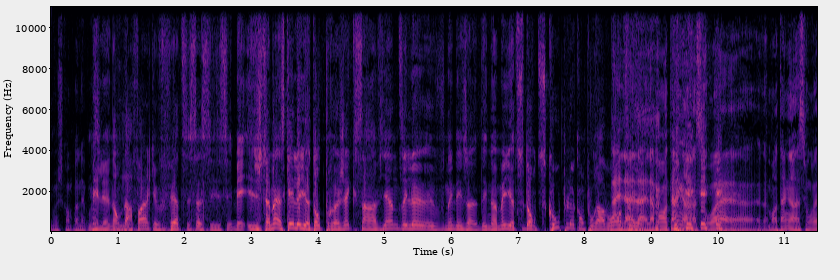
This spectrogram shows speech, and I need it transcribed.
Moi, je comprenais pas. Mais le nombre d'affaires que vous faites, c'est ça. c'est Mais justement, est-ce qu'il y a d'autres projets qui s'en viennent? là, vous venez des, des nommer. Y a-tu d'autres scoops qu'on pourrait avoir? Ben, la, la, montagne en soi, euh, la montagne en soi,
